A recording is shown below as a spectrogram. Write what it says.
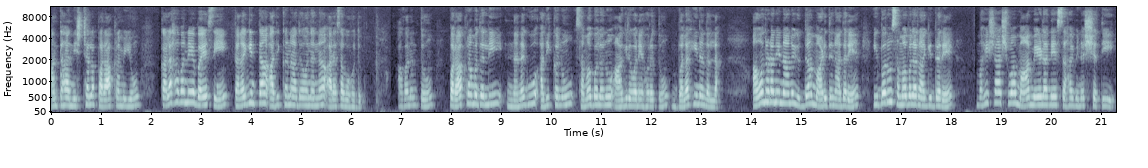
ಅಂತಹ ನಿಶ್ಚಲ ಪರಾಕ್ರಮಿಯು ಕಲಹವನ್ನೇ ಬಯಸಿ ತನಗಿಂತ ಅಧಿಕನಾದವನನ್ನು ಅರಸಬಹುದು. ಅವನಂತೂ ಪರಾಕ್ರಮದಲ್ಲಿ ನನಗೂ ಅಧಿಕನೂ ಸಮಬಲನೂ ಆಗಿರುವನೇ ಹೊರತು ಬಲಹೀನನಲ್ಲ. ಅವನೊಡನೆ ನಾನು ಯುದ್ಧ ಮಾಡಿದನಾದರೆ ಇಬ್ಬರೂ ಸಮಬಲರಾಗಿದ್ದರೆ ಮಹಿಷಾಶ್ವ ಮಾಮೇಳನೆ ಸಹ ವಿನಶ್ಯತಿ.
